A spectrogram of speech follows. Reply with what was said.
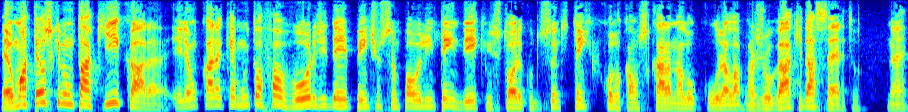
É, o Matheus que não tá aqui, cara, ele é um cara que é muito a favor de, de repente, o São Paulo entender que o histórico do Santos tem que colocar uns caras na loucura lá para jogar que dá certo, né?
